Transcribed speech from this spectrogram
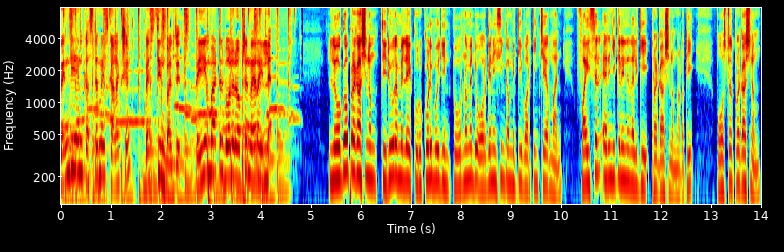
Trendy and customise collection best in budget Theyyam Pattil പോലൊരു ഓപ്ഷൻ വേറെ ഇല്ല. ലോഗോ പ്രകാശനം Tirur M L A Kurukkoli Moideen tournament organising committee working chairman Faisal എരഞ്ഞിക്കലിന് നൽകി പ്രകാശനം നടത്തി. പോസ്റ്റർ പ്രകാശനം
